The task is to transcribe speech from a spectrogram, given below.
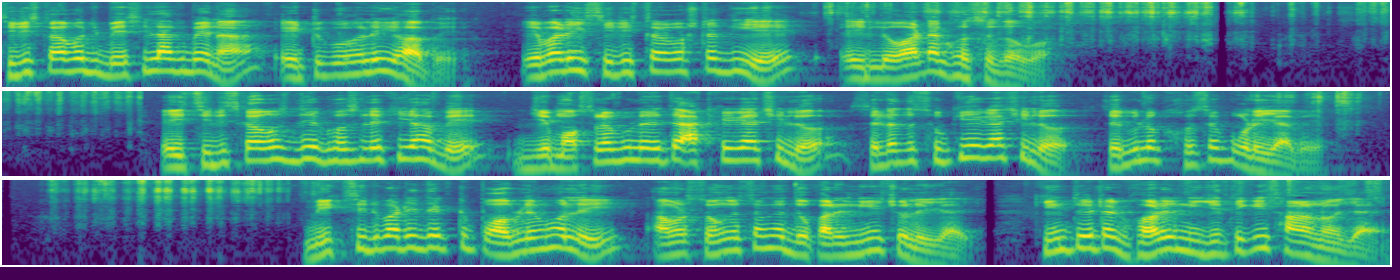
সিরিজ কাগজ বেশি লাগবে না এইটুকু হলেই হবে। এবার এই সিরিজ কাগজটা দিয়ে এই লোহাটা ঘষে দেবো। এই সিরিজ কাগজ দিয়ে ঘষলে কি হবে? যে মশলাগুলো এতে আটকে গেছিল, সেটা তো শুকিয়ে গেছিল, সেগুলো খসে পড়ে যাবে। মিক্সির বাটিতে একটু প্রবলেম হলেই আমরা সঙ্গে সঙ্গে দোকানে নিয়ে চলে যাই। কিন্তু এটা ঘরে নিজে থেকেই সারানো যায়।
